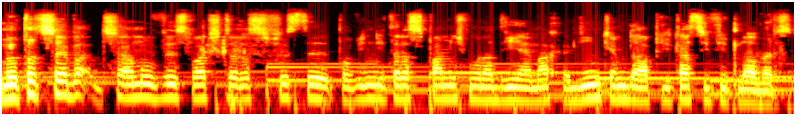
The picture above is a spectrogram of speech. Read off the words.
No to trzeba, trzeba mu wysłać, teraz wszyscy powinni teraz spamić mu na DM-ach linkiem do aplikacji FitLovers.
